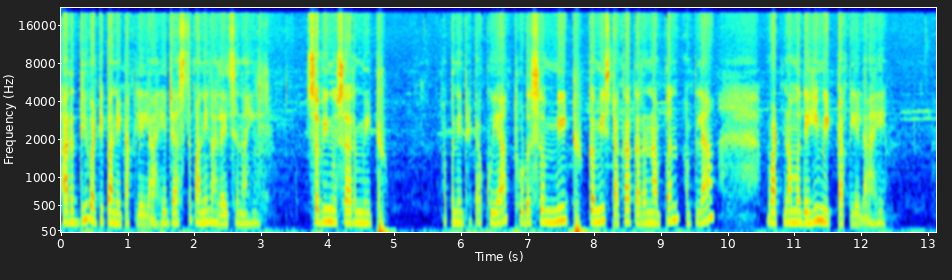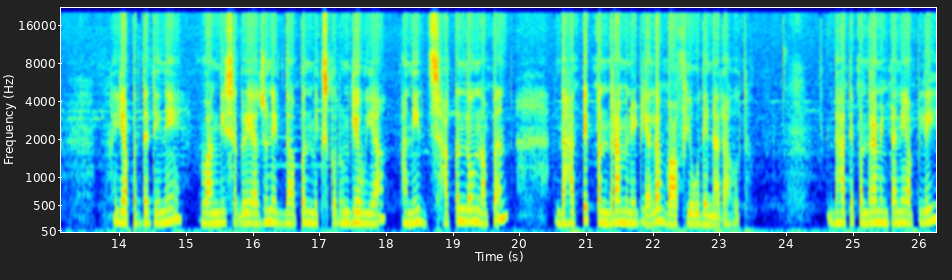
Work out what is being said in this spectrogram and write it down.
अर्धी वाटी पाणी टाकलेलं आहे जास्त पाणी घालायचं नाही. चवीनुसार मीठ आपण इथे टाकूया. थोडंसं मीठ कमीच टाका कारण आपण आपल्या वाटणामध्येही मीठ टाकलेलं आहे. या पद्धतीने वांगी सगळे अजून एकदा आपण मिक्स करून घेऊया आणि झाकण लावून आपण दहा ते पंधरा मिनिट याला वाफ येऊ देणार आहोत. दहा ते पंधरा मिनिटांनी आपले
